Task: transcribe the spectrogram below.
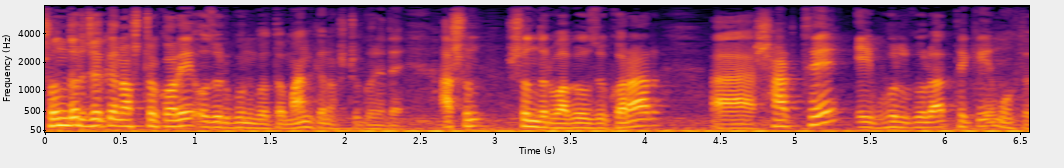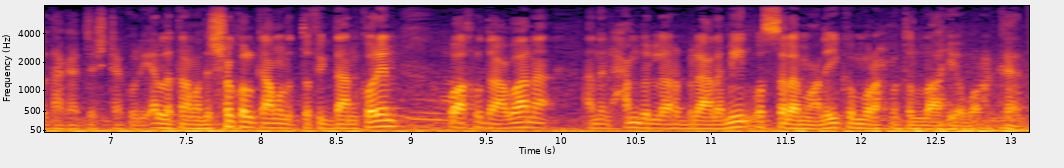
সৌন্দর্যকে নষ্ট করে, উজুর গুণগত মানকে নষ্ট করে দেয়। আসুন সুন্দরভাবে উজু করার স্বার্থে এই ভুলগুলো থেকে মুক্ত থাকার চেষ্টা করি। আল্লাহ আমাদের সকলকে আমল তফিক দান করেন। ওয়াহরুদ আওয়ানা আলহামদুলিল্লাহ রবিল আলমিন। আসসালামু আলাইকুম রহমতুল্লাহ বরকাত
